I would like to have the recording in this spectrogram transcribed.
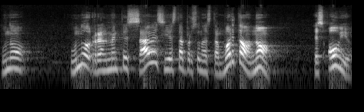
Uno uno realmente sabe si esta persona está muerta o no. Es obvio.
